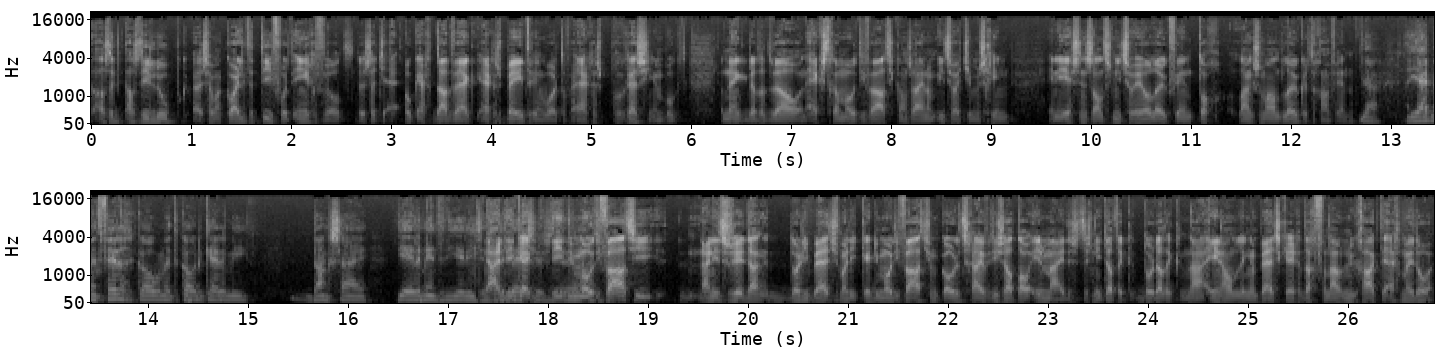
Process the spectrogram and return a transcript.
Als, als die loop eh, zeg maar, kwalitatief wordt ingevuld, dus dat je ook echt daadwerkelijk ergens beter in wordt of ergens progressie in boekt, dan denk ik dat het wel een extra motivatie kan zijn om iets wat je misschien in eerste instantie niet zo heel leuk vindt, toch langzamerhand leuker te gaan vinden. Ja, en jij bent verder gekomen met de Code Academy dankzij die elementen die erin zitten. Ja, die, kijk, die, die motivatie, nou niet zozeer dank, door die badges, maar die, kijk, die motivatie om code te schrijven, die zat al in mij. Dus het is niet dat ik, doordat ik na één handeling een badge kreeg, dacht van nou, nu ga ik er echt mee door.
